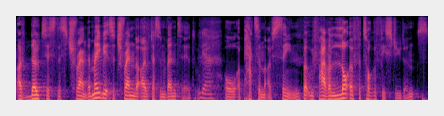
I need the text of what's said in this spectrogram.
I've noticed this trend, and maybe it's a trend that I've just invented, Yeah. or a pattern that I've seen. But we have a lot of photography students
